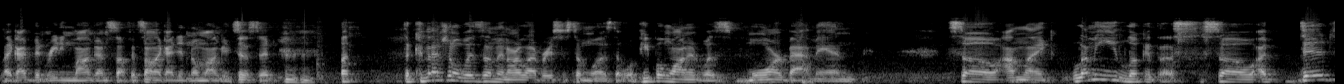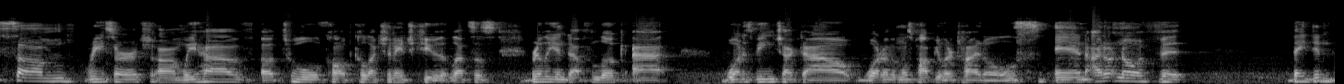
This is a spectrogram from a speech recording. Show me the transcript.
like I've been reading manga and stuff. It's not like I didn't know manga existed, but the conventional wisdom in our library system was that what people wanted was more Batman so I'm like, let me look at this. So I did some research. Um, we have a tool called Collection HQ that lets us really in depth look at what is being checked out, what are the most popular titles, and I don't know if it they didn't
